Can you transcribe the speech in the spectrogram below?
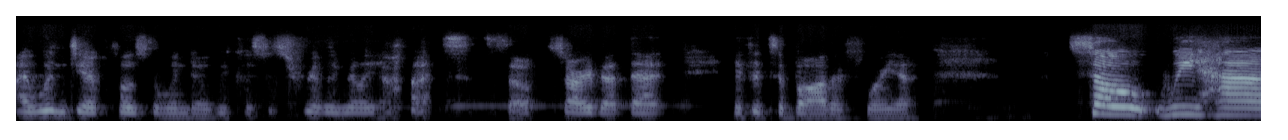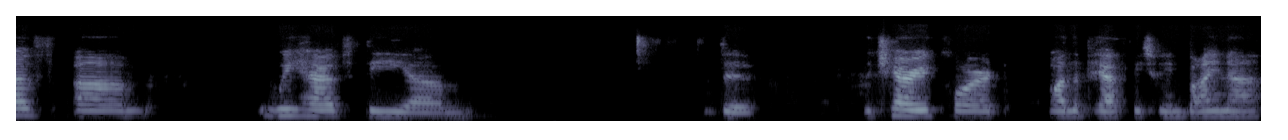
I wouldn't dare close the window because it's really, really hot. So sorry about that if it's a bother for you. So we have, um, we have the, um, the, the chariot card on the path between Baina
